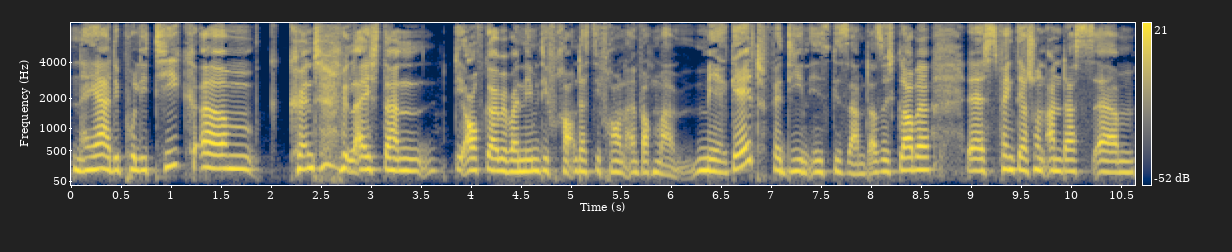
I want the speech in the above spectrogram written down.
Naja, die Politik ähm, könnte vielleicht dann die Aufgabe übernehmen, die Frauen, dass die Frauen einfach mal mehr Geld verdienen insgesamt. Also ich glaube, es fängt ja schon an, dass ähm,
